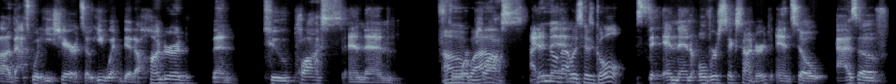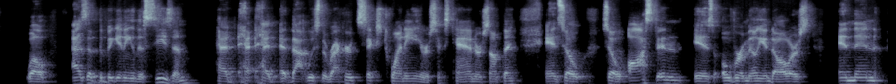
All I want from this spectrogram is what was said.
uh, that's what he shared. So he went and did a hundred, then two plus, and then oh, four oh, wow. plus. I didn't know that was his goal. And then over 600. And so as of, well, as of the beginning of the season, had, had, had that was the record 620 or 610 or something. And so, so Austin is over a million dollars. And then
